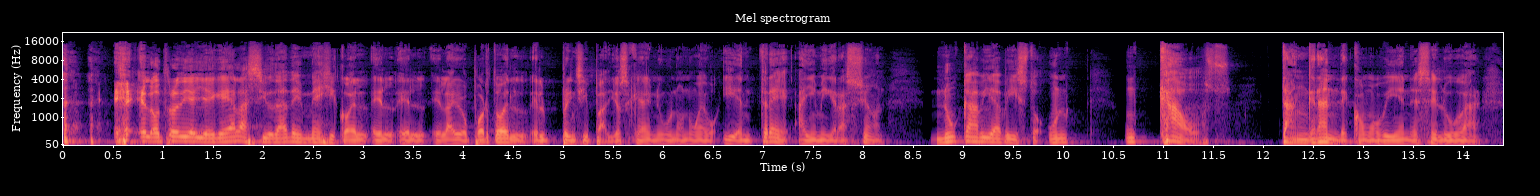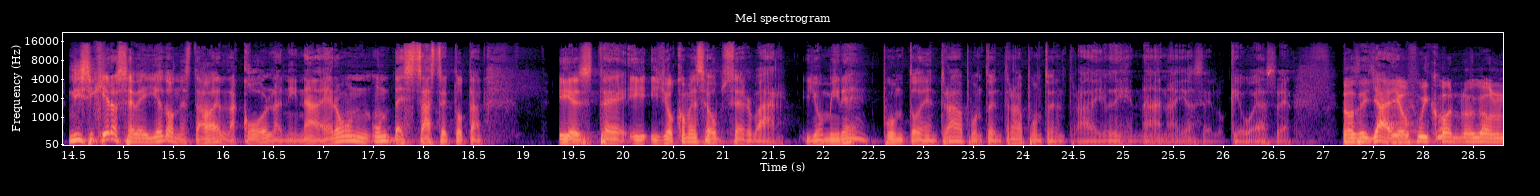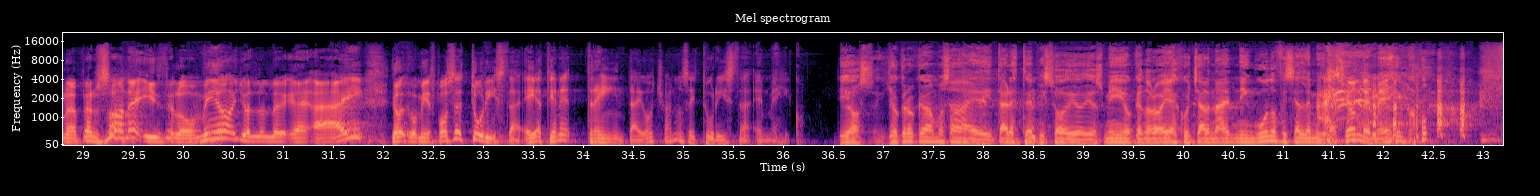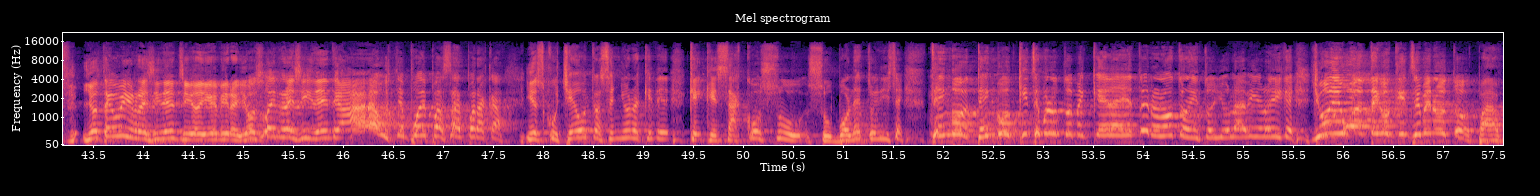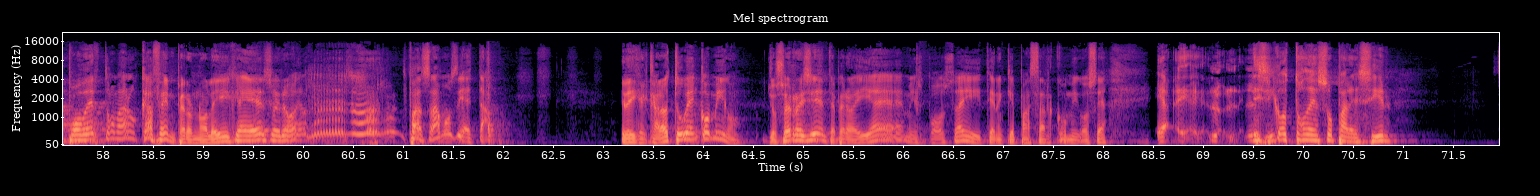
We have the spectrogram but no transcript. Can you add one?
El otro día llegué a la Ciudad de México, el, aeropuerto, el, principal, yo sé que hay uno nuevo, y entré a inmigración. Nunca había visto un, caos tan grande como vi en ese lugar. Ni siquiera se veía donde estaba la cola ni nada, era un, desastre total. Y, este, y, yo comencé a observar. Y yo miré, punto de entrada, punto de entrada, punto de entrada. Y yo dije, nada, ya sé lo que voy a hacer. Entonces ya, yo fui con, una persona, hice lo mío, yo eh, ahí, mi esposa es turista, ella tiene 38 años de turista en México. Dios, yo creo que vamos a editar este episodio, Dios mío, que no lo vaya a escuchar nadie, ningún oficial de migración de México. Yo tengo mi residencia y yo dije, mire, yo soy residente, ah, usted puede pasar por acá. Y escuché a otra señora que, que, sacó su, su, boleto y dice, tengo, tengo 15 minutos, me queda esto y el otro. Y entonces yo la vi y le dije, yo igual tengo 15 minutos para poder tomar un café. Pero no le dije eso, pasamos y ahí está. Y le dije, claro, tú ven conmigo. Yo soy residente, pero ella es mi esposa y tiene que pasar conmigo. O sea, eh, eh, les digo todo eso para decir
